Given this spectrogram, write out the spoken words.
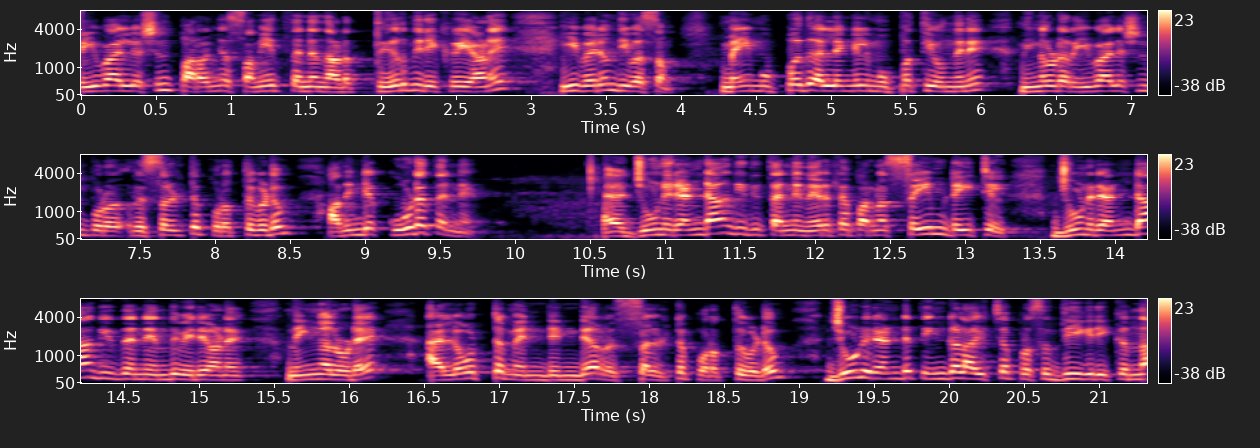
റീവാലുവേഷൻ പറഞ്ഞ സമയത്ത് തന്നെ നട തീർന്നിരിക്കുകയാണ് ഈ വരും ദിവസം. മെയ് മുപ്പത് അല്ലെങ്കിൽ മുപ്പത്തി ഒന്നിന് നിങ്ങളുടെ റീവാലുവേഷൻ റിസൾട്ട് പുറത്തുവിടും. അതിന്റെ കൂടെ തന്നെ ജൂൺ രണ്ടാം തീയതി തന്നെ നേരത്തെ പറഞ്ഞ സെയിം ഡേറ്റിൽ ജൂൺ രണ്ടാം തീയതി തന്നെ എന്ത് വരികയാണ്? നിങ്ങളുടെ അലോട്ട്മെന്റിന്റെ റിസൾട്ട് പുറത്തുവിടും. ജൂൺ രണ്ട് തിങ്കളാഴ്ച പ്രസിദ്ധീകരിക്കുന്ന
